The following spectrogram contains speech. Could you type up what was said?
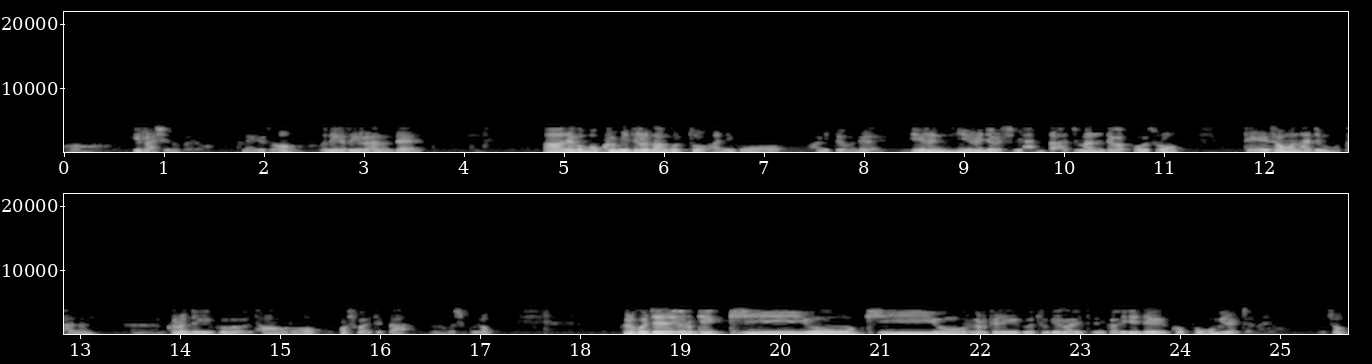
어, 일을 하시는 거예요. 은행에서 은행에서 일을 하는데 아, 내가 뭐 금이 드러난 것도 아니고 하기 때문에 일은 일은 열심히 한다 하지만 내가 그것으로 대성은 하지 못하는 어, 그런 적이 그 상황으로 볼 수가 있겠다 하는 것이고요. 그리고 이제 이렇게 기유, 기유 이렇게 그 두 개가 있으니까 이게 이제 그 복음이라 했잖아요. 그렇죠?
